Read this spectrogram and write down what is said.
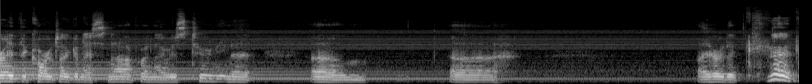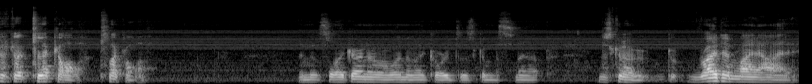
Afraid the cords are going to snap when I was tuning it. Um, uh, I heard a click click clickle, clickle. And it's like, oh no, one of my cords is going to snap. I'm just going to, right in my eye.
